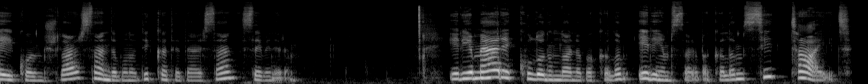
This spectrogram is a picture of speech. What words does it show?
A koymuşlar. Sen de buna dikkat edersen sevinirim. Idiomatic kullanımlarına bakalım. Idioms'lara bakalım. Sit tight.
